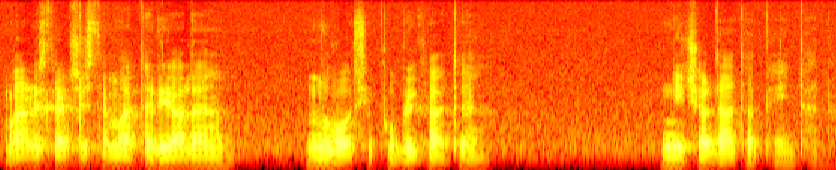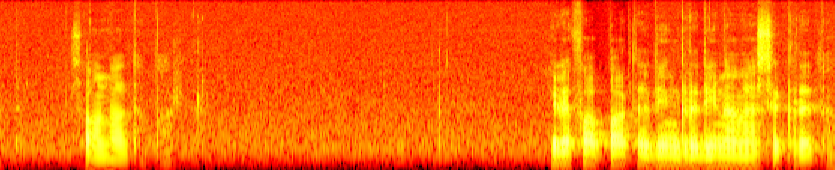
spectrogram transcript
mai ales că aceste materiale nu vor fi publicate niciodată pe internet sau în altă parte. Ele fac parte din grădina mea secretă,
